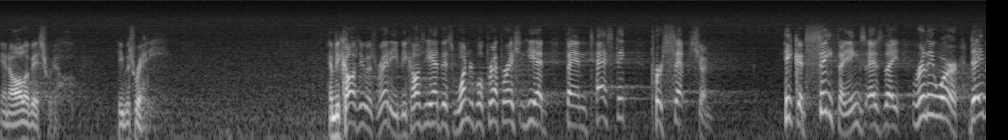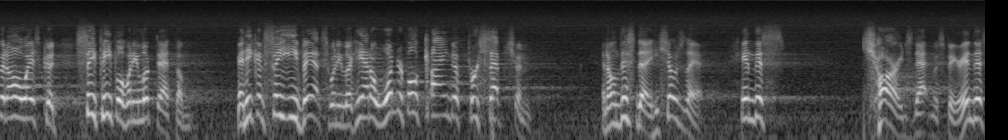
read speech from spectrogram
in all of Israel. He was ready. And because he was ready, because he had this wonderful preparation, he had fantastic perception. He could see things as they really were. David always could see people when he looked at them. And he could see events when he looked. He had a wonderful kind of perception. And on this day, he shows that. In this charged atmosphere, in this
